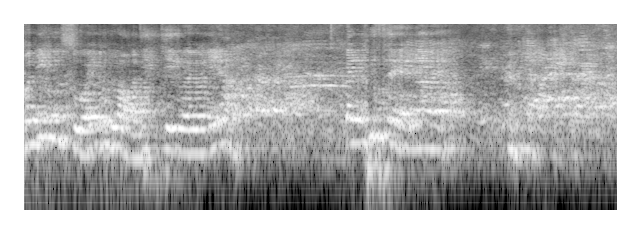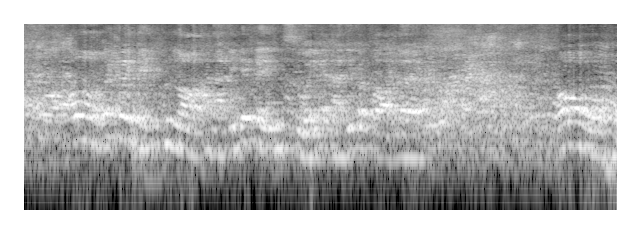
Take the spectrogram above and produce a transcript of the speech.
วันนี้คุณสวยคุณหล่อจริงๆเลยวันนี้เป็นพิเศษเลย โอ้ไม่เคยเห็นคุณหล่อขนาดนี้ไม่เคยเห็นคุณสวยขนาดนี้มาก่อนเลย โอ้โห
